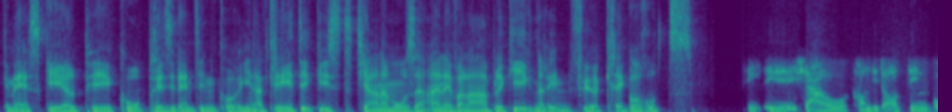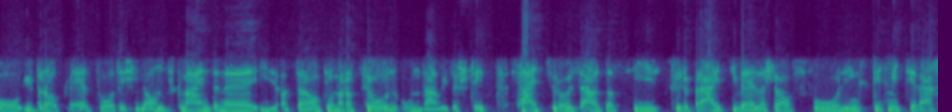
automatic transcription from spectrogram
Gemäß GLP Co-Präsidentin Corinna Gredig ist Tiana Moser eine valable Gegnerin für Gregor Rutz. Sie ist auch Kandidatin, die überall gewählt wurde, in Landsgemeinden, in der Agglomeration und auch in der Stadt. Das heisst für uns auch, dass sie für eine breite Wählerschaft von links bis Mitte rechts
